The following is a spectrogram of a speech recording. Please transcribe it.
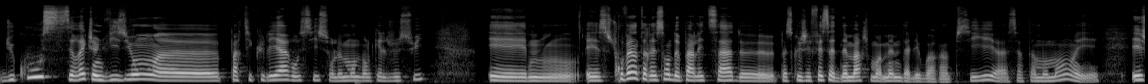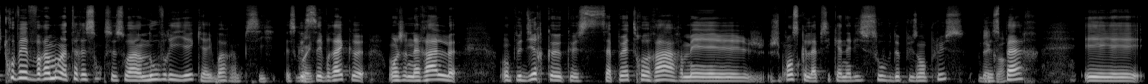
du coup, c'est vrai que j'ai une vision euh, particulière aussi sur le monde dans lequel je suis. Et, hum, et je trouvais intéressant de parler de ça, de, parce que j'ai fait cette démarche moi-même d'aller voir un psy à certains moments. Et, et je trouvais vraiment intéressant que ce soit un ouvrier qui aille voir un psy. Parce que Oui. c'est vrai qu'en général, on peut dire que, que ça peut être rare, mais je- pense que la psychanalyse s'ouvre de plus en plus, j'espère. Et,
